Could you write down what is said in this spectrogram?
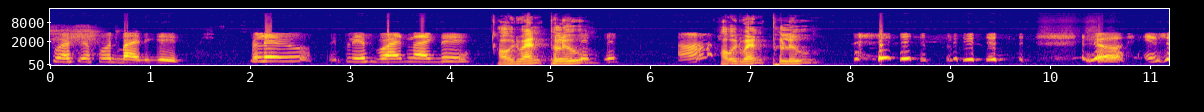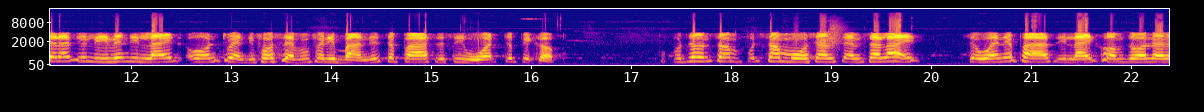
press your foot by the gate, blue, the place bright like this. How it went, Pelu? Huh? How it went, Pelu? No, instead of you leaving the light on 24-7 for the bandits to pass to see what to pick up, put on some, put some motion sensor light. So when they pass, the light comes on and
